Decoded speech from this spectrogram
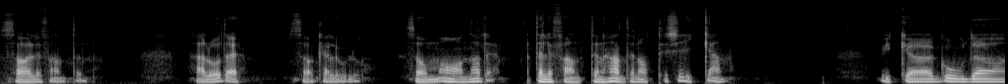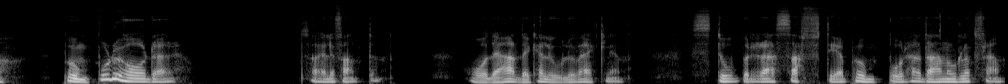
sa elefanten. Hallå där, sa Kalulu, som anade att elefanten hade något till kikan. Vilka goda pumpor du har där, sa elefanten. Och det hade Kalulu verkligen. Stora saftiga pumpor hade han odlat fram.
